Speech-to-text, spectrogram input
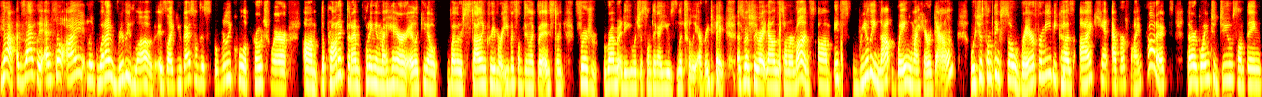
yeah, exactly. And so I like what I really love is like you guys have this really cool approach where um the product that I'm putting in my hair, eh, like you know, whether styling cream or even something like the instant frizz remedy, which is something I use literally every day, especially right now in the summer months, um, it's really not weighing my hair down, which is something so rare for me because I can't ever find products that are going to do something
